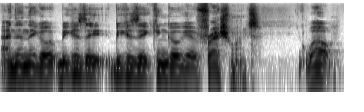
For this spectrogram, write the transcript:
and then they go because they because they can go get fresh ones. Well,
